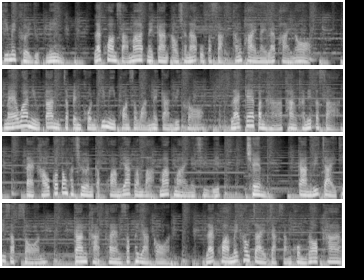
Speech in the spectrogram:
ที่ไม่เคยหยุดนิ่ง และความสามารถในการเอาชนะอุปสรรคทั้งภายในและภายนอก แม้ว่านิวตันจะเป็นคนที่มีพรสวรรค์ในการวิเคราะห์ และแก้ปัญหาทางคณิตศาสตร์ แต่เขาก็ต้องเผชิญกับความยากลำบากมากมายในชีวิต เช่น การวิจัยที่ซับซ้อน การขาดแคลนทรัพยากร และความไม่เข้าใจจากสังคมรอบข้าง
